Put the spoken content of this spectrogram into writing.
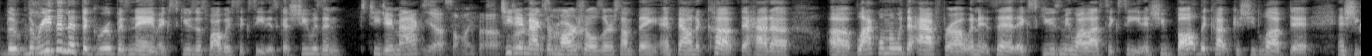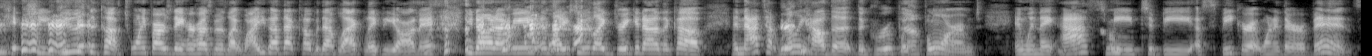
the the reason that the group is named Excuse Us While We Succeed is because she was in TJ Maxx. Yeah, something like that. TJ Maxx or whatever. Marshalls or something and found a cup that had a uh, black woman with the afro and it said "Excuse me while I succeed." And she bought the cup because she loved it and she she used the cup twenty four hours a day. Her husband was like, "Why you got that cup with that black lady on it?" You know what I mean? And like she was like drinking out of the cup, and that's how, really how the the group was Yeah. formed. And when they asked me to be a speaker at one of their events.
